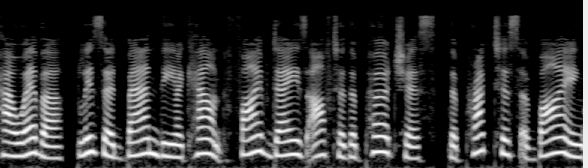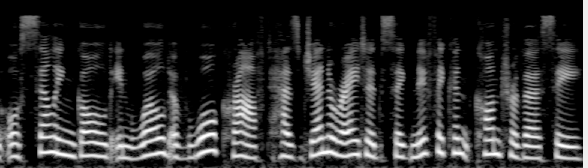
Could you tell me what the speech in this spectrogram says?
However, Blizzard banned the account five days after the purchase. The practice of buying or selling gold in World of Warcraft has generated significant controversy.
